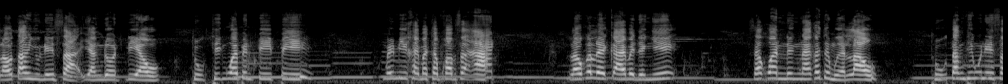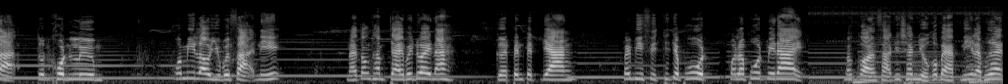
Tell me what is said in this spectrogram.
เราตั้งอยู่ในสระอย่างโดดเดี่ยว ถูกทิ้งไว้เป็นปีๆไม่มีใครมาทำความสะอาด เราก็เลยกลายเป็นอย่างนี้ สักวันหนึ่งนายก็จะเหมือนเรา ถูกตั้งทิ้งไว้ในสระจนคนลืม ว่ามีเราอยู่บนสระนี้ นายต้องทำใจไปด้วยนะ เกิดเป็นเป็ดยาง ไม่มีสิทธิ์ที่จะพูด เพราะเราพูดไม่ได้ เมื่อก่อนสระที่ฉันอยู่ก็แบบนี้แหละเพื่อน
